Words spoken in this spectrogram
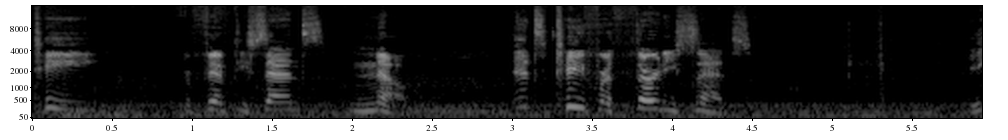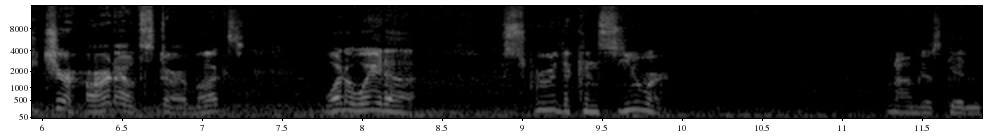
Tea for 50 cents? No. It's tea for 30 cents. Eat your heart out, Starbucks. What a way to screw the consumer. No, I'm just kidding.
